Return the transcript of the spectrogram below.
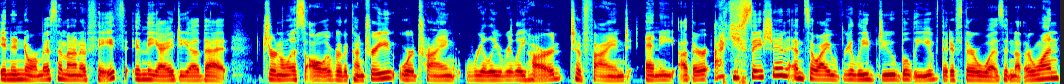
an enormous amount of faith in the idea that journalists all over the country were trying really, really hard to find any other accusation. And so I really do believe that if there was another one,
